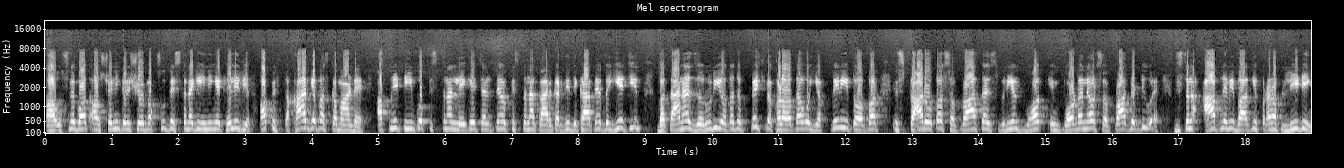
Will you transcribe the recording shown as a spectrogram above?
आ, उसने बहुत आउटस्टैंडिंग करी। शोएब मकसूद ने इस तरह की इनिंग खेली थी। अब इफ्तार के पास कमांड है। अपनी टीम को किस तरह लेके चलते हैं और किस तरह कारकर्दी दिखाते हैं तो ये चीज़ बताना ज़रूरी होता है। जो पिच पे खड़ा होता है वो यकीनी तौर पर स्टार होता है सरफराज का एक्सपीरियंस बहुत इंपॉर्टेंट है और सरफराज पे ड्यू है। जिस तरह आपने भी बात की फ्रंट ऑफ़ लीडिंग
